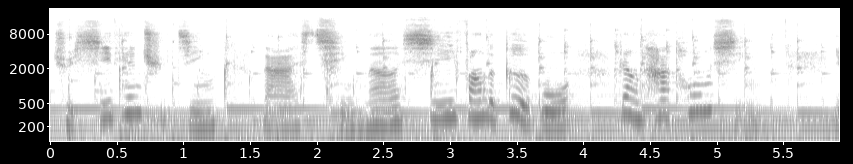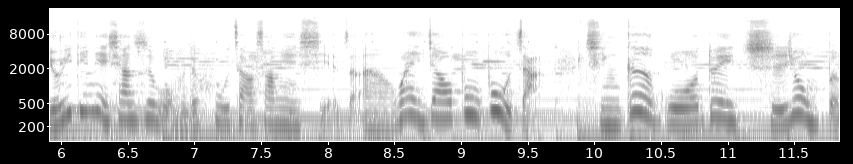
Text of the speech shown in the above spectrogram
去西天取经。那请呢西方的各国让他通行。有一点点像是我们的护照上面写着，嗯，外交部部长请各国对持用本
